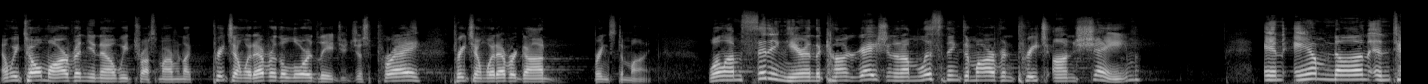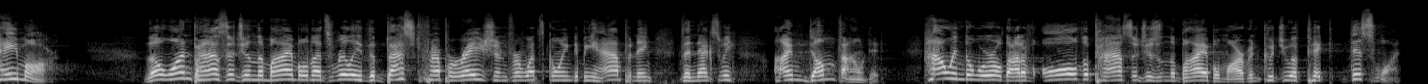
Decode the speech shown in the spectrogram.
And we told Marvin, you know, we trust Marvin, like, preach on whatever the Lord leads you. Just pray, preach on whatever God brings to mind. Well, I'm sitting here in the congregation and I'm listening to Marvin preach on shame and Amnon and Tamar. The one passage in the Bible that's really the best preparation for what's going to be happening the next week. I'm dumbfounded. How in the world, out of all the passages in the Bible, Marvin, could you have picked this one?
